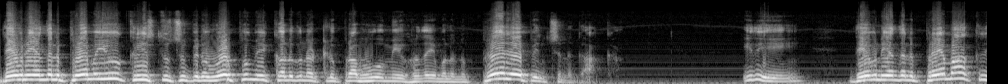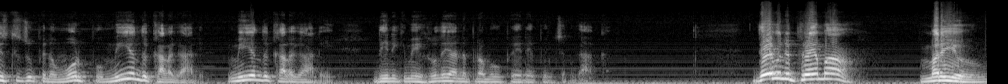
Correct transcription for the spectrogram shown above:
దేవుని ఎందరి ప్రేమయు క్రీస్తు చూపిన ఓర్పు మీకు కలుగునట్లు ప్రభువు మీ హృదయములను ప్రేరేపించును గాక ఇది దేవుని ఎందరి ప్రేమ క్రీస్తు చూపిన ఓర్పు మీ ఎందు కలగాలి మీ ఎందు కలగాలి. దీనికి మీ హృదయాన్ని ప్రభువు ప్రేరేపించను గాక. దేవుని ప్రేమ మరియు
